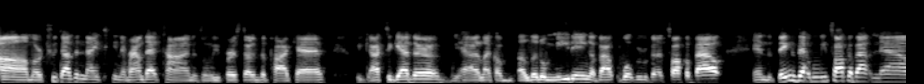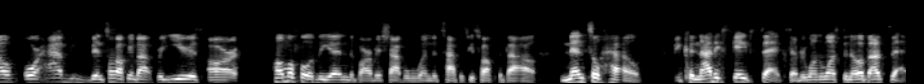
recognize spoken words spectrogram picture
um, or 2019. Around that time is when we first started the podcast. We got together. We had like a, a little meeting about what we were going to talk about, and the things that we talk about now or have been talking about for years are homophobia in the barbershop. One of the topics we talked about, mental health, we could not escape sex. Everyone wants to know about sex.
